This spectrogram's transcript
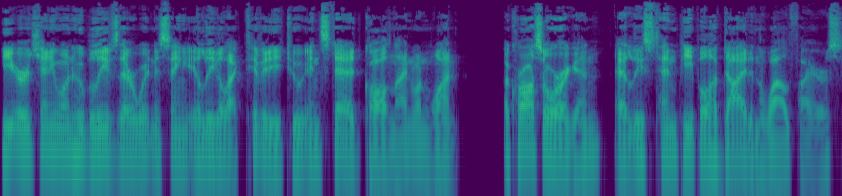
He urged anyone who believes they're witnessing illegal activity to instead call 911. Across Oregon, at least 10 people have died in the wildfires.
